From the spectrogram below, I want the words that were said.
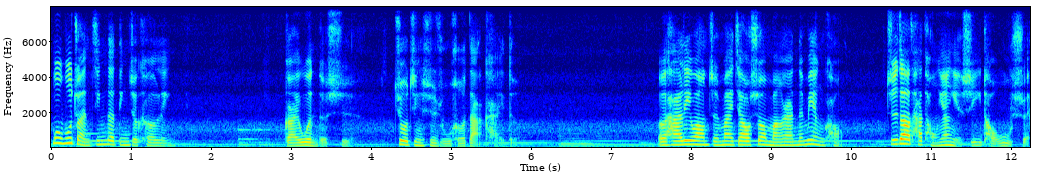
目不转睛地盯着柯林。该问的是，究竟是如何打开的？而哈利望着麦教授茫然的面孔，知道他同样也是一头雾水。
